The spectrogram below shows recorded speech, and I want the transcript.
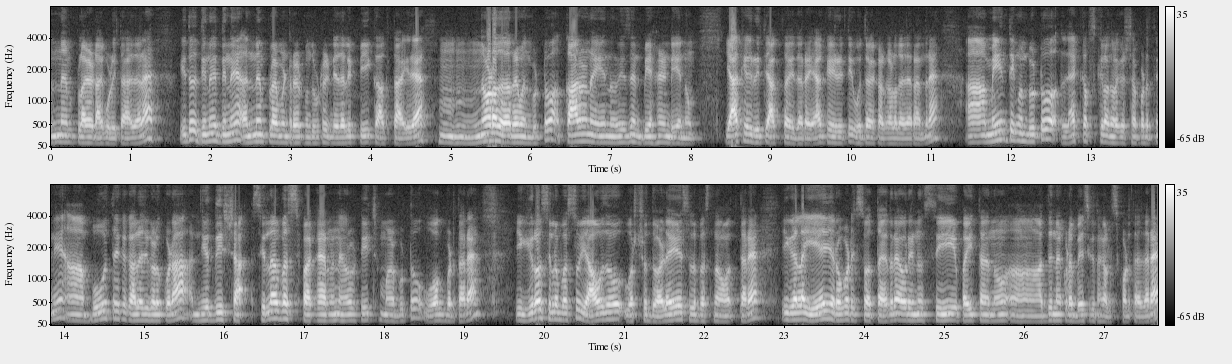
ಅನ್ಎಂಪ್ಲಾಯ್ಡ್ ಆಗಿ ಉಳಿತಾ ಇದ್ದಾರೆ. ಇದು ದಿನೇ ದಿನೇ ಅನ್ಎಂಪ್ಲಾಯ್ಮೆಂಟ್ ರೇಟ್ ಬಂದ್ಬಿಟ್ಟು ಇಂಡಿಯಾದಲ್ಲಿ ಪೀಕ್ ಆಗ್ತಾ ಇದೆ. ನೋಡೋದಾದ್ರೆ ಬಂದ್ಬಿಟ್ಟು ಕಾರಣ ಏನು ರೀಸನ್ ಬಿಹೈಂಡ್ ಏನು? ಯಾಕೆ ಈ ರೀತಿ ಆಗ್ತಾ ಇದ್ದಾರೆ? ಯಾಕೆ ಈ ರೀತಿ ಉದ್ಯೋಗ ಕಳ್ಕೊಳ್ತಾ ಇದ್ದಾರೆ ಅಂದರೆ ಮೇನ್ ಥಿಂಗ್ ಬಂದ್ಬಿಟ್ಟು ಲ್ಯಾಕ್ ಆಫ್ ಸ್ಕಿಲ್ ಅನ್ನೋಕ್ಕೆ ಇಷ್ಟಪಡ್ತೀನಿ. ಬಹುತೇಕ ಕಾಲೇಜುಗಳು ಕೂಡ ನಿರ್ದಿಷ್ಟ ಸಿಲೆಬಸ್ ಪ್ರಕಾರನೇ ಅವರು ಟೀಚ್ ಮಾಡಿಬಿಟ್ಟು ಹೋಗ್ಬಿಡ್ತಾರೆ. ಈಗಿರೋ ಸಿಲೆಬಸ್ಸು ಯಾವುದೋ ವರ್ಷದ ಹಳೆಯ ಸಿಲೆಬಸ್ನ ಓದ್ತಾರೆ. ಈಗೆಲ್ಲ ಎ ರೋಬೋಟಿಕ್ಸ್ ಓದ್ತಾ ಇದ್ದಾರೆ ಅವರಿನ್ನು ಸಿ, ಪೈಥಾನು ಅದನ್ನು ಕೂಡ ಬೇಸಿಕ್ನ ಕಲಿಸ್ಕೊಡ್ತಾ ಇದ್ದಾರೆ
